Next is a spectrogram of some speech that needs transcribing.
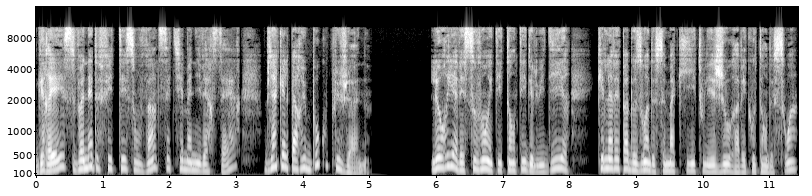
Grace venait de fêter son 27e anniversaire, bien qu'elle parût beaucoup plus jeune. Laurie avait souvent été tentée de lui dire qu'elle n'avait pas besoin de se maquiller tous les jours avec autant de soin,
